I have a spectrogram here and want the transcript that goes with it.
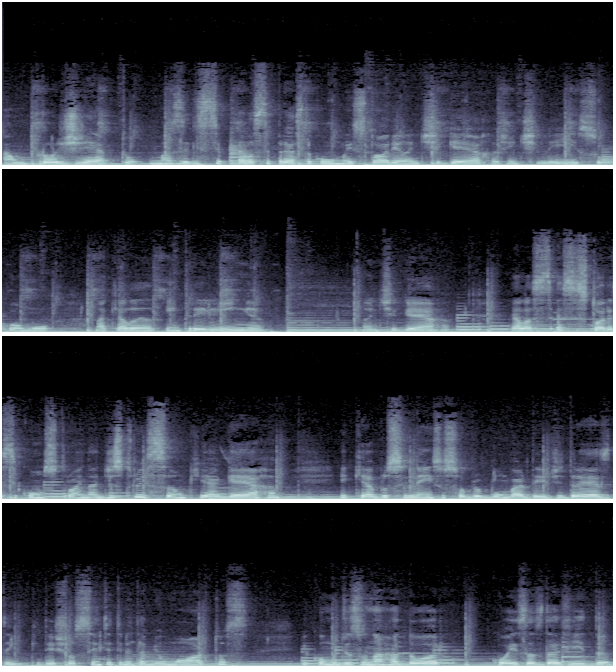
a um projeto, mas se, ela se presta como uma história anti-guerra. A gente lê isso como naquela entrelinha anti-guerra. essa história se constrói na destruição que é a guerra e quebra o silêncio sobre o bombardeio de Dresden, que deixou 130 mil mortos e, como diz o narrador, coisas da vida.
